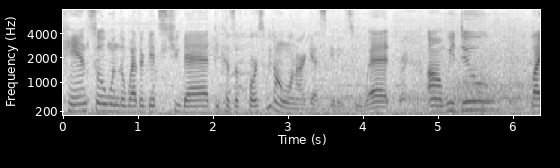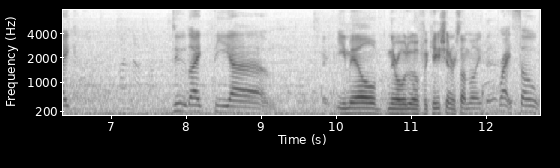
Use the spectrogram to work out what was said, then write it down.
cancel when the weather gets too bad because, of course, we don't want our guests getting too wet. Right. Um, we do like do like the. um Email notification or something like that. Right. So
